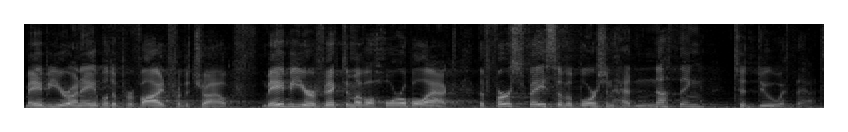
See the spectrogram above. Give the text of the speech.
Maybe you're unable to provide for the child. Maybe you're a victim of a horrible act. The first face of abortion had nothing to do with that.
